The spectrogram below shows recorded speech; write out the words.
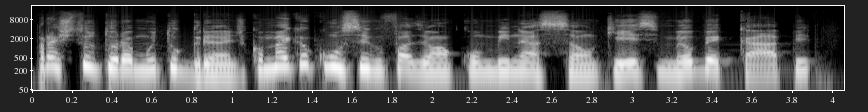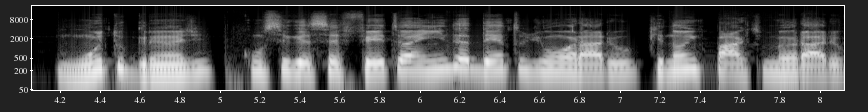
Para estrutura muito grande, como é que eu consigo fazer uma combinação que esse meu backup muito grande consiga ser feito ainda dentro de um horário que não impacte o meu horário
